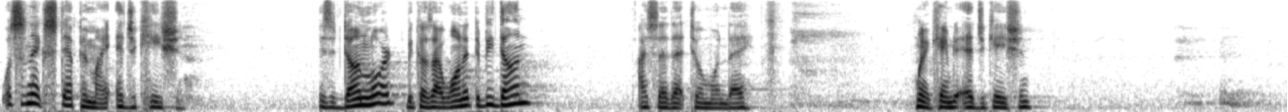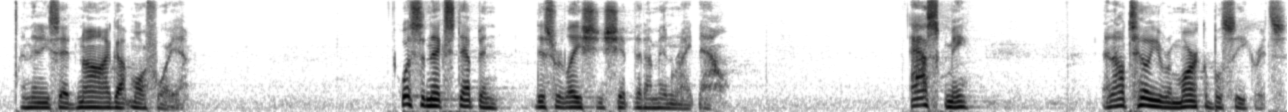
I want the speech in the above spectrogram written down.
What's the next step in my education? Is it done, Lord, because I want it to be done? I said that to him one day when it came to education. And then he said, No, I got more for you. What's the next step in this relationship that I'm in right now? Ask me, and I'll tell you remarkable secrets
